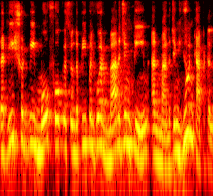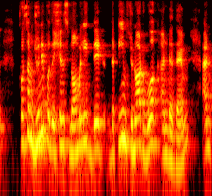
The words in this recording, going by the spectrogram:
that we should be more focused on the people who are managing team and managing human capital. For some junior positions, normally they, the teams do not work under them and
